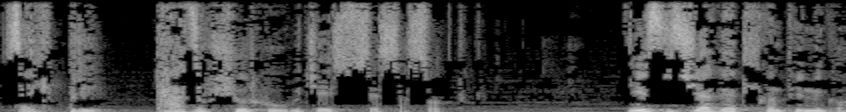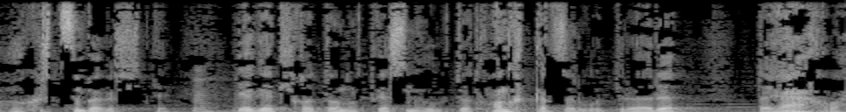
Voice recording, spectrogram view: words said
залбирая та зөвшөөрөх үү гэж Есүсээс асуудаг. Есүс яг адилхан тэнийг хохирцсан байгаа шүү дээ. Яг адилхан одоо нутгаас нь хөгдөөд хонох газар өдөр орой одоо яах вэ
